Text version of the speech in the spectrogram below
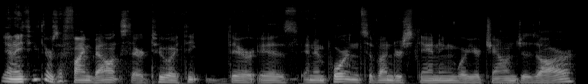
Yeah, and I think there's a fine balance there too. I think there is an importance of understanding where your challenges are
